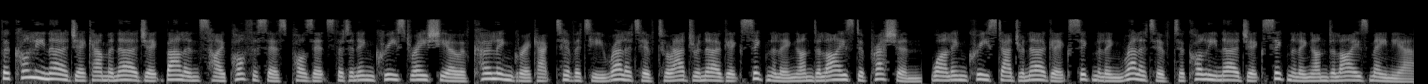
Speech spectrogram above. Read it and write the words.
The cholinergic-aminergic balance hypothesis posits that an increased ratio of cholinergic activity relative to adrenergic signaling underlies depression, while increased adrenergic signaling relative to cholinergic signaling underlies mania.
